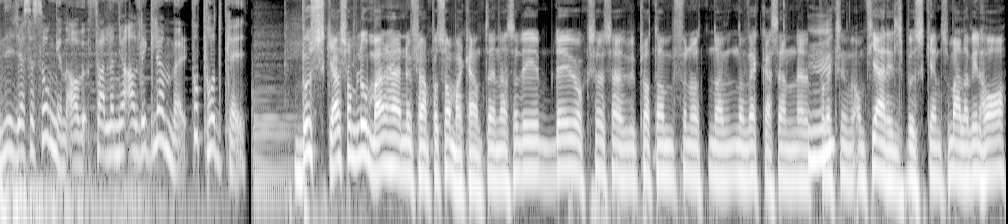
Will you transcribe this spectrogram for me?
Nya säsongen av Fallen jag aldrig glömmer på Podplay. Buskar som blommar här nu fram på sommarkanten. Alltså det, det är ju också så här, vi pratade om för något, någon, någon vecka sedan Mm. på växeln, om fjärilsbusken som alla vill ha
